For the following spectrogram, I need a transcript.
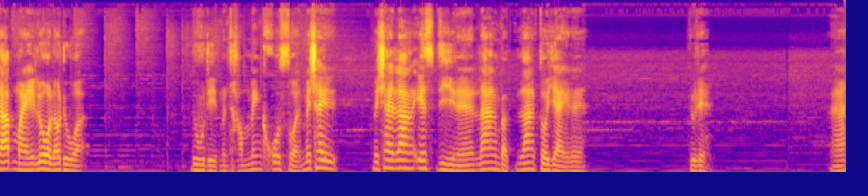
ชอบไมโลแล้วดูอะดูดิ มันทำแม่งโคตรสวย ไม่ใช่ ไม่ใช่ร่าง SD นะร่างแบบร่างตัวใหญ่เลย ดูดินะ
